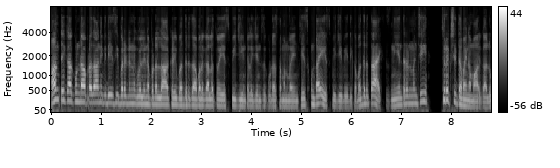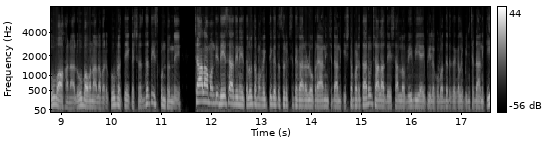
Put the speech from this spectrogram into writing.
అంతేకాకుండా ప్రధాని విదేశీ పర్యటనకు వెళ్ళినప్పుడల్లా అక్కడి భద్రతా బలగాలతో ఎస్పీజీ ఇంటెలిజెన్స్ కూడా సమన్వయం చేసుకుంటాయి. ఎస్పీజీ వేదిక భద్రత యాక్సెస్ నియంత్రణ నుంచి సురక్షితమైన మార్గాలు వాహనాలు భవనాల వరకు ప్రత్యేక శ్రద్ధ తీసుకుంటుంది. చాలా మంది దేశాధినేతలు తమ వ్యక్తిగత సురక్షిత కారులో ప్రయాణించడానికి ఇష్టపడతారు. చాలా దేశాల్లో వీవీఐపీలకు భద్రత కల్పించడానికి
